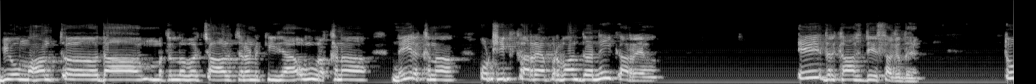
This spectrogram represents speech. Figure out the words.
ਵੀ ਉਹ ਮਹੰਤ ਦਾ ਮਤਲਬ ਚਾਲ ਚਲਣ ਕੀ ਆ, ਉਹਨੂੰ ਰੱਖਣਾ, ਨਹੀਂ ਰੱਖਣਾ, ਉਹ ਠੀਕ ਕਰ ਰਿਹਾ, ਪ੍ਰਬੰਧ ਨਹੀਂ ਕਰ ਰਿਹਾ, ਇਹ ਦਰਖਾਸਤ ਦੇ ਸਕਦਾ ਹੈ। ਤੋ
